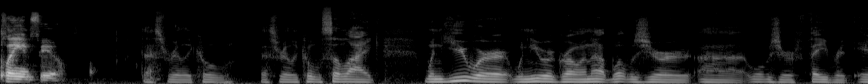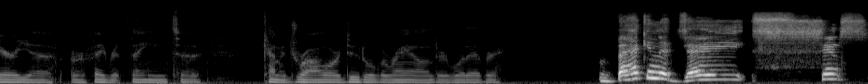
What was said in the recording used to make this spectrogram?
playing field. That's really cool. That's really cool. So like when you were when you were growing up, what was your uh, what was your favorite area or favorite thing to kind of draw or doodle around or whatever? Back in the day, since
